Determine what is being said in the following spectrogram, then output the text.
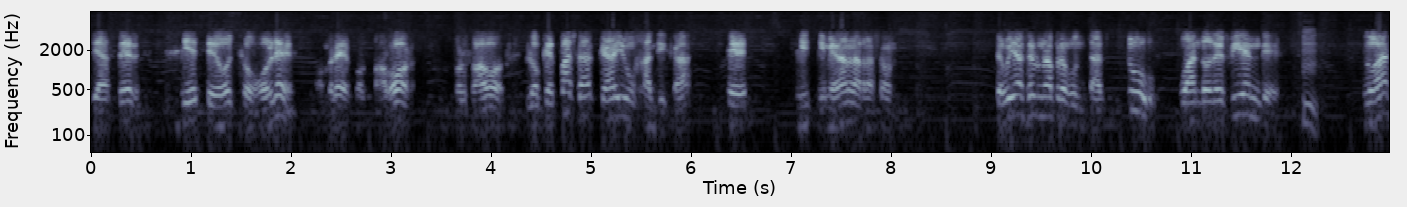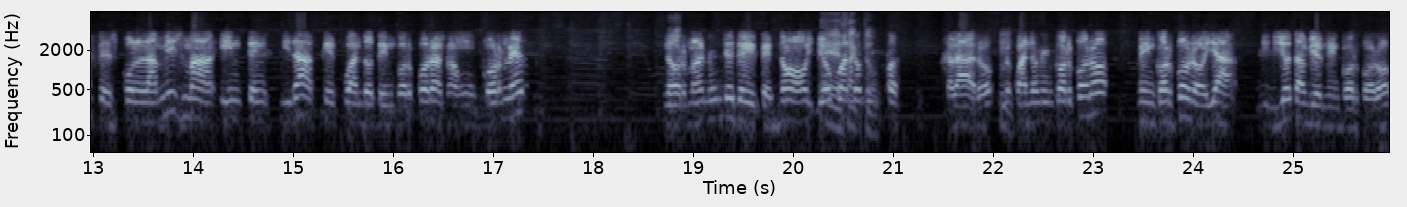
de hacer 7, 8 goles? Hombre, por favor, por favor. Lo que pasa que hay un handicap que, y, y me dan la razón. Te voy a hacer una pregunta. Tú, cuando defiendes, Hmm. ¿lo haces con la misma intensidad que cuando te incorporas a un córner? Normalmente te dicen, no, yo cuando... Me Claro, Hmm. cuando me incorporo, me incorporo ya. Yo también me incorporo.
